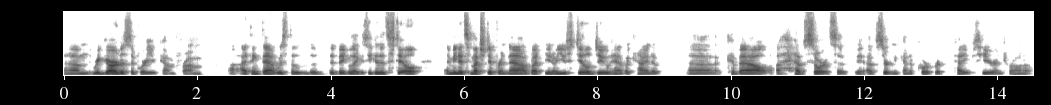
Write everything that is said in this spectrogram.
um, regardless of where you come from. I think that was the the, the big legacy because it's still. I mean, it's much different now, but you know, you still do have a kind of uh, cabal of sorts of of certain kind of corporate types here in Toronto.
